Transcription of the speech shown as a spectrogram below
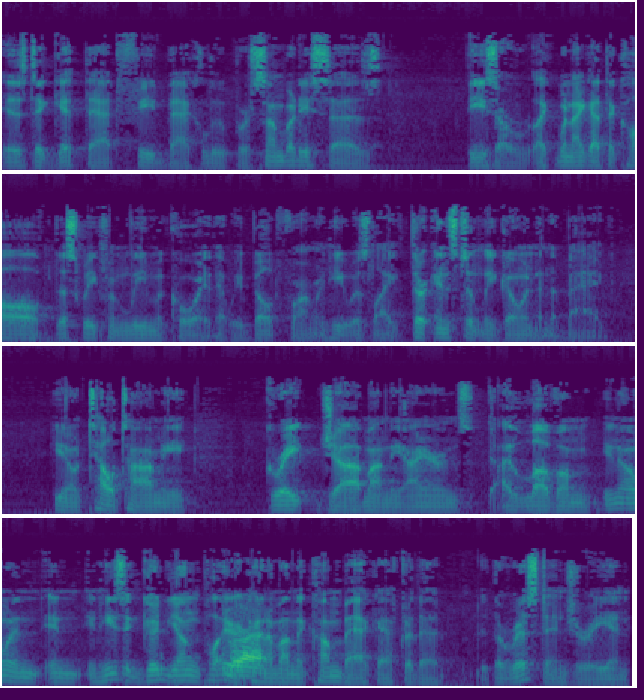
is to get that feedback loop where somebody says. These are like when I got the call this week from Lee McCoy that we built for him, and he was like, "They're instantly going in the bag." You know, tell Tommy, great job on the irons. I love him. You know, and, and, and he's a good young player, kind of on the comeback after that the wrist injury, and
